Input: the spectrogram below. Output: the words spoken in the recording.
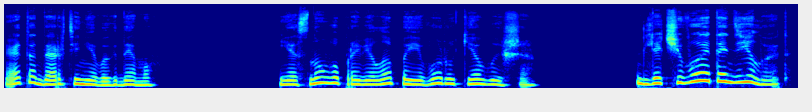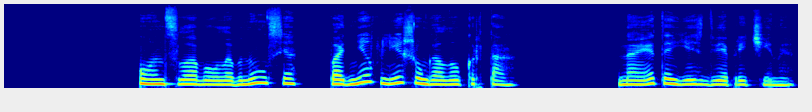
Это дар теневых демов. Я снова провела по его руке выше. «Для чего это делают?» Он слабо улыбнулся, подняв лишь уголок рта. На это есть две причины.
